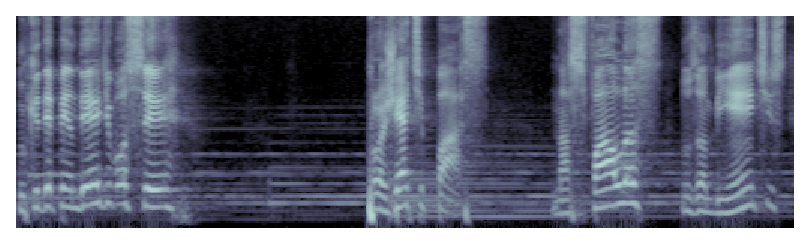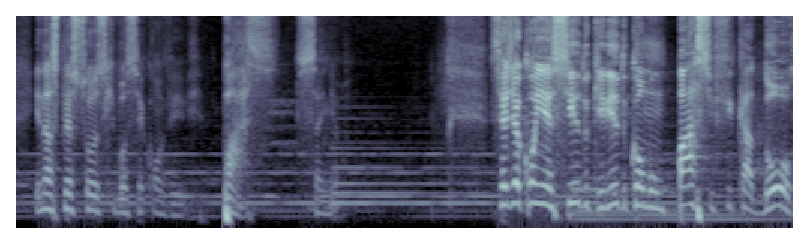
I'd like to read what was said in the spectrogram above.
No que depender de você, projete paz nas falas, nos ambientes e nas pessoas que você convive. Paz do Senhor. Seja conhecido, querido, como um pacificador.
